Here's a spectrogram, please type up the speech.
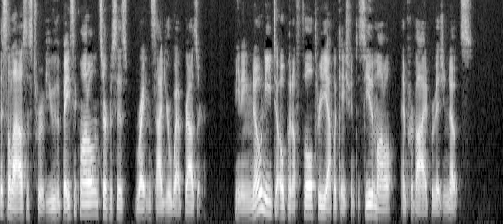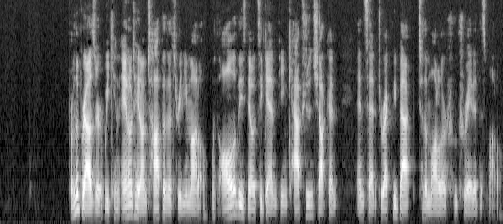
This allows us to review the basic model and surfaces right inside your web browser, meaning no need to open a full 3D application to see the model and provide revision notes. From the browser, we can annotate on top of the 3D model, with all of these notes again being captured in Shotgun and sent directly back to the modeler who created this model.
